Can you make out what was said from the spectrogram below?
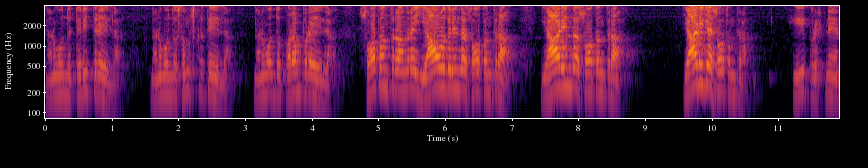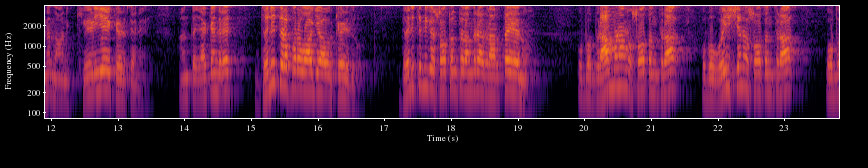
ನನಗೊಂದು ಚರಿತ್ರೆ ಇಲ್ಲ, ನನಗೊಂದು ಸಂಸ್ಕೃತಿ ಇಲ್ಲ, ನನಗೊಂದು ಪರಂಪರೆ ಇಲ್ಲ. ಸ್ವಾತಂತ್ರ್ಯ ಅಂದರೆ ಯಾವುದರಿಂದ ಸ್ವಾತಂತ್ರ್ಯ? ಯಾರಿಂದ ಸ್ವಾತಂತ್ರ್ಯ? ಯಾರಿಗೆ ಸ್ವಾತಂತ್ರ್ಯ? ಈ ಪ್ರಶ್ನೆಯನ್ನು ನಾನು ಕೇಳಿಯೇ ಕೇಳ್ತೇನೆ ಅಂತ. ಯಾಕೆಂದರೆ ದಲಿತರ ಪರವಾಗಿ ಅವರು ಕೇಳಿದರು. ದಲಿತನಿಗೆ ಸ್ವಾತಂತ್ರ್ಯ ಅಂದರೆ ಅದರ ಅರ್ಥ ಏನು? ಒಬ್ಬ ಬ್ರಾಹ್ಮಣನ ಸ್ವಾತಂತ್ರ್ಯ, ಒಬ್ಬ ವೈಶ್ಯನ ಸ್ವಾತಂತ್ರ್ಯ, ಒಬ್ಬ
